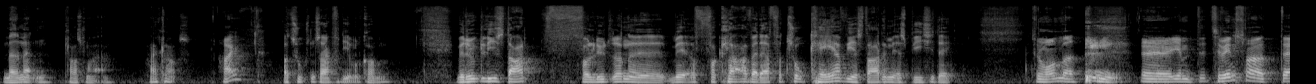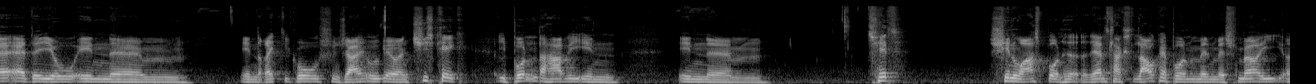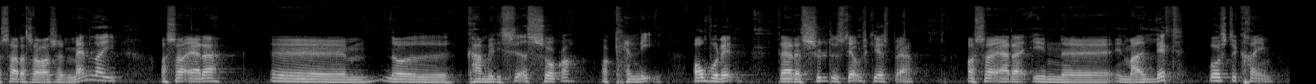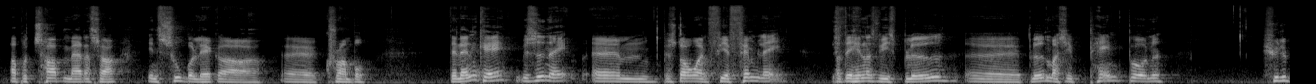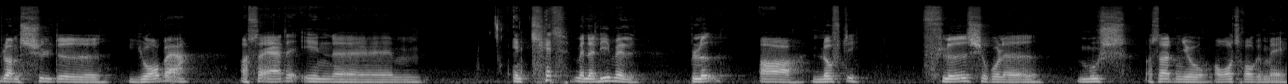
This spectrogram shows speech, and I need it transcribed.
madmanden Claus Meier. Hej Claus. Hej. Og tusind tak, fordi jeg måtte komme. Vil du ikke lige starte for lytterne med at forklare, hvad det er for to kager, vi har startet med at spise i dag? Til morgenmad. øh, jamen, det, til venstre, der er det jo en, øh, en rigtig god, synes jeg, udgave af en cheesecake. I bunden, der har vi en, en øhm, tæt chinoise bund hedder det. Det er en slags lavkagebund, men med smør i, og så er der så også mandler i, og så er der øh, noget karamelliseret sukker og kanel. Ovenpå den, der er der syltet stævnskirsbær, og så er der en, øh, en meget let ostecreme, og på toppen er der så en super lækker øh, crumble. Den anden kage ved siden af øh, består af en 4-5 lag, og det er henholdsvis bløde, øh, bløde marcipanbunde, hyldeblomsyltede jordbær, og så er det en, øh, en tæt, men alligevel blød og luftig flødechokolade mus, og så er den jo overtrukket med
